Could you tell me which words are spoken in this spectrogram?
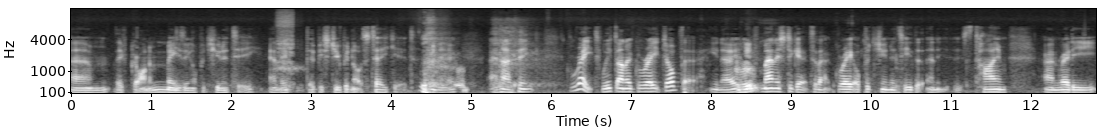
um, they've got an amazing opportunity, and they, would be stupid not to take it. You know, and I think great. We've done a great job there. You know, mm-hmm. we've managed to get to that great opportunity that, and it's time and ready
